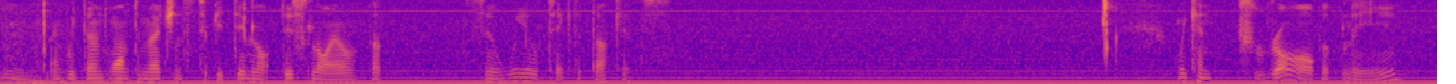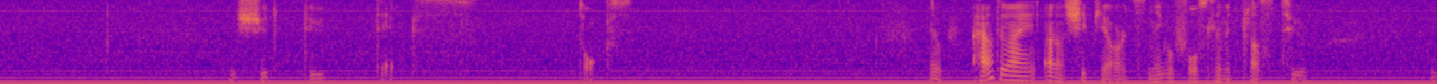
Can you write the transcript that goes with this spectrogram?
Hmm, and we don't want the merchants to be disloyal, but so we'll take the ducats. We can probably we should do decks docks no how do I uh, shipyards naval force limit plus two we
